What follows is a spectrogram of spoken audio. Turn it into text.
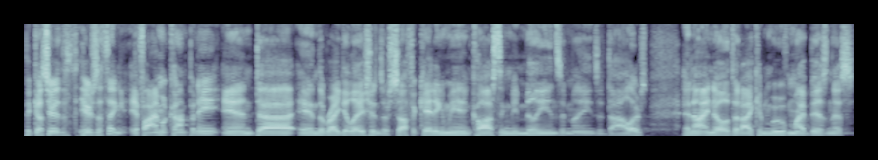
Because here's the, here's the thing: if I'm a company and uh, and the regulations are suffocating me and costing me millions and millions of dollars, and I know that I can move my business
